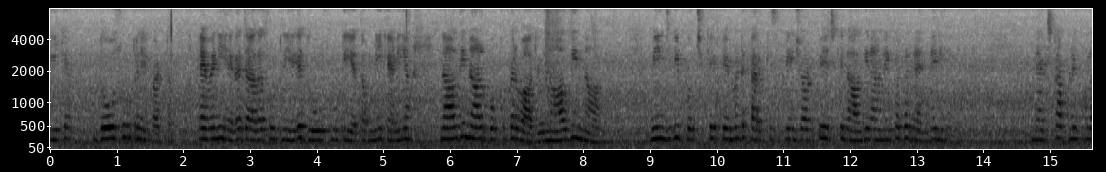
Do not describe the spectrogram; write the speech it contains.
ਠੀਕ ਹੈ? ਦੋ ਸੂਟ ਨੇ ਬਟ ਐਵੇਂ ਨਹੀਂ ਹੈਗਾ, ਜ਼ਿਆਦਾ ਸੂਟ ਨਹੀਂ ਹੈਗੇ, ਦੋ ਸੂਟ ਹੀ ਹੈ ਤਾਂ ਹੁਣੀ ਕਹਿਣੀ ਆ। ਨਾਲ ਦੀ ਨਾਲ ਬੁੱਕ ਕਰਵਾ ਦਿਓ, ਨਾਲ ਦੀ ਨਾਲ। ਮੀਨਸ ਵੀ ਪੁੱਛ ਕੇ ਪੇਮੈਂਟ ਕਰਕੇ ਸਕਰੀਨਸ਼ਾਟ ਭੇਜ ਕੇ ਨਾਲ ਦੀ ਨਾਲ, ਨਹੀਂ ਤਾਂ ਫਿਰ ਰਹਿੰਦੇ ਨਹੀਂ ਹੈਗੇ। ਨੈਕਸਟ ਆਪਣੇ ਕੋਲ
